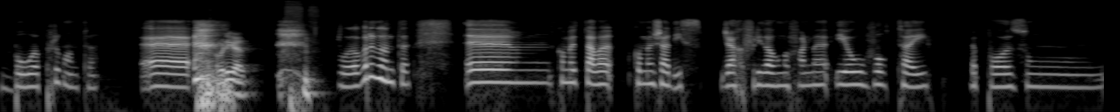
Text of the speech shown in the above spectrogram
Boa pergunta. Obrigado. Boa pergunta. Um, como eu estava, como eu já disse, já referi de alguma forma, eu voltei após um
